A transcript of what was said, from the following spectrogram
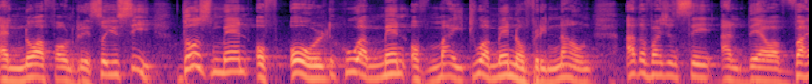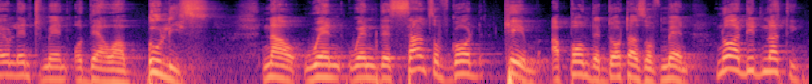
And Noah found grace. So you see, those men of old who are men of might, who are men of renown, other versions say, and they are violent men or they are bullies. Now, when, when the sons of God came upon the daughters of men, Noah did nothing.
